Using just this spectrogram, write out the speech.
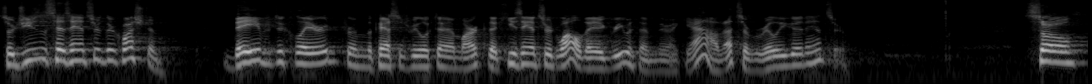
So Jesus has answered their question. They've declared from the passage we looked at in Mark that he's answered well. They agree with him. They're like, yeah, that's a really good answer. So,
